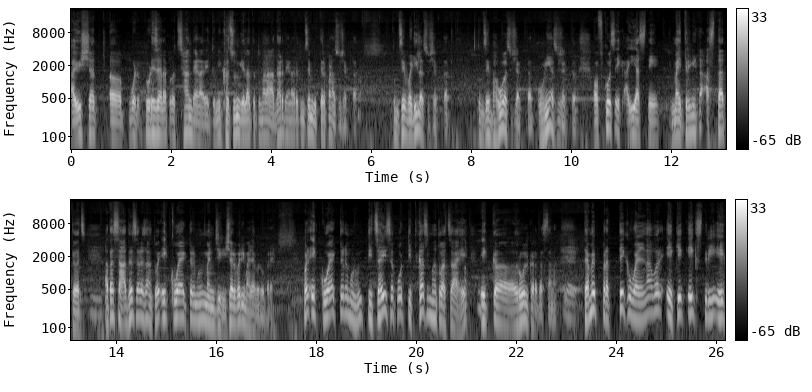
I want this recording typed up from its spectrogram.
आयुष्यात पुढे जायला प्रोत्साहन देणारे तुम्ही खचून गेला तर तुम्हाला आधार देणारे तुमचे मित्र पण असू शकतात. तुमचे वडील असू शकतात. तुमचे भाऊ असू शकतात कोणी असू शकतं. ऑफकोर्स एक आई असते मैत्रिणी तर असतातच. आता साधं सरळ सांगतो एक को ॲक्टर म्हणून मंजिरी शर्वरी माझ्याबरोबर आहे. पण एक को ॲक्टर म्हणून तिचाही सपोर्ट तितकाच महत्त्वाचा आहे एक रोल करत असताना. त्यामुळे प्रत्येक वळणावर एक एक एक स्त्री एक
